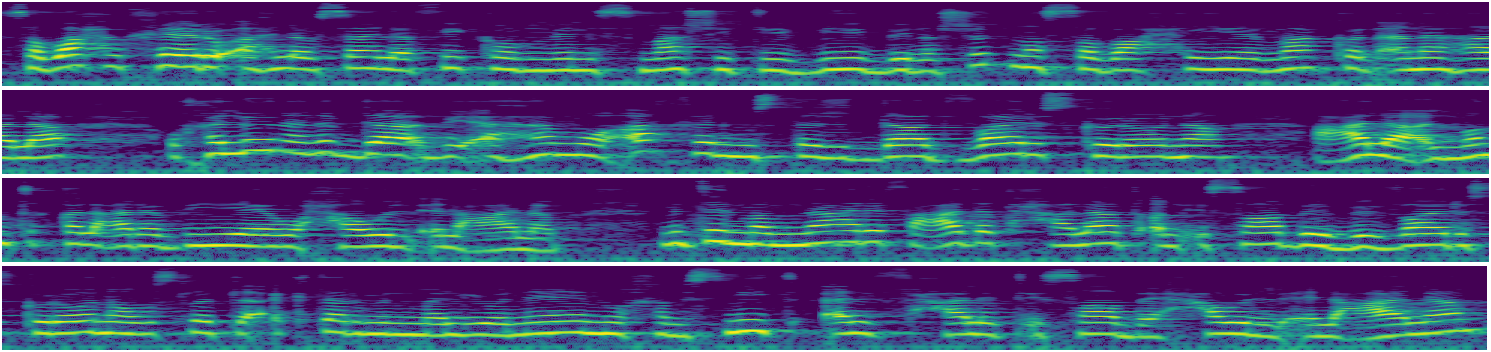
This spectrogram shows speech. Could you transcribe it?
صباح الخير وأهلا وسهلا فيكم من سماشي تي في بنشرتنا الصباحية. معكم أنا هالة. وخلونا نبدأ بأهم وآخر مستجدات فيروس كورونا. على المنطقة العربية وحول العالم. مثل ما بنعرف عدد حالات الإصابة بفيروس كورونا وصلت لأكثر من مليونين و500 ألف حالة إصابة حول العالم.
